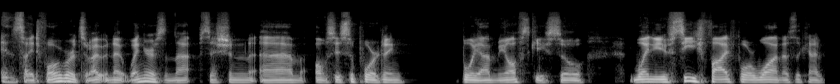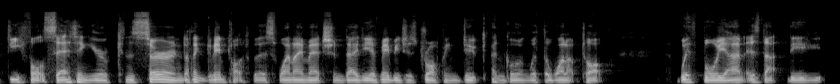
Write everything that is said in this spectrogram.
inside forwards or out and out wingers in that position, um, obviously supporting Bojan Miovski. So when you see 541 as the kind of default setting, you're concerned. I think Graham talked about this when I mentioned the idea of maybe just dropping Duk and going with the one up top with Bojan is that the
